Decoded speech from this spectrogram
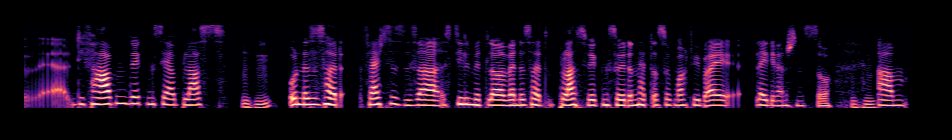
äh, die Farben wirken sehr blass mhm. und es ist halt, vielleicht ist es ein Stilmittel, aber wenn das halt blass wirken soll, dann hätte das so gemacht wie bei Lady Vengeance so. Mhm. Ähm,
